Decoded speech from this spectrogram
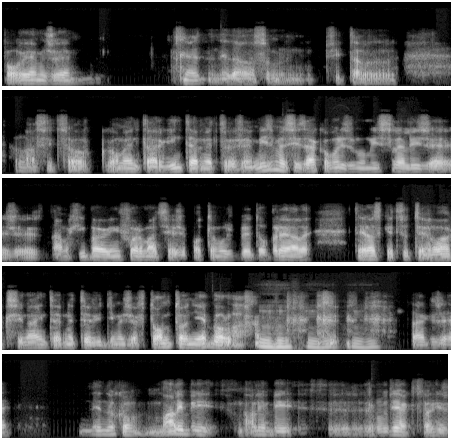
poviem, že nedávno som čítal Lasicov komentár k internetu, že my sme si za komunizmu mysleli, že, že nám chýbajú informácie, že potom už bude dobre, ale teraz, keď sú tie hoaxy na internete, vidíme, že v tomto nebolo. Mm-hmm, Takže jednoducho mali by, mali by e, ľudia, ktorí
